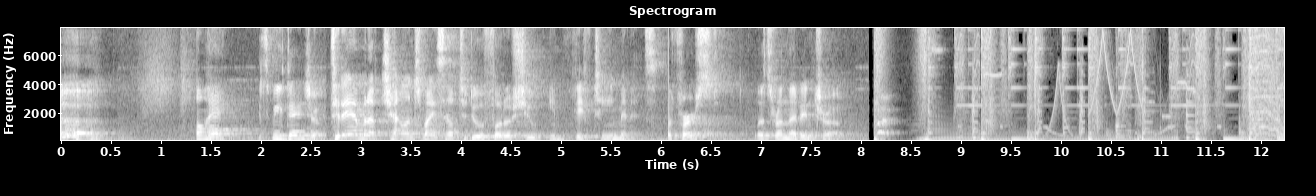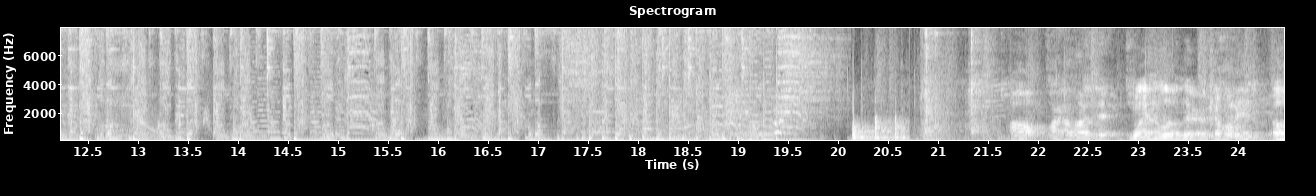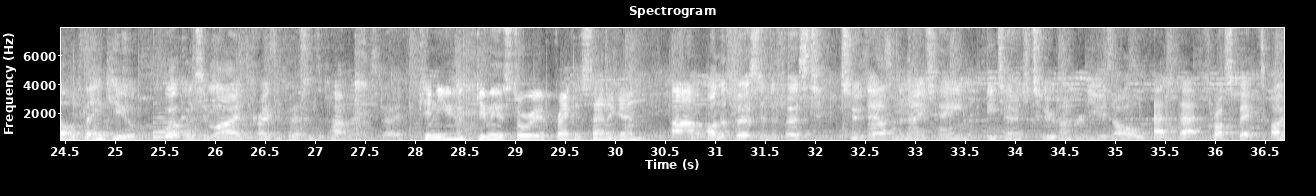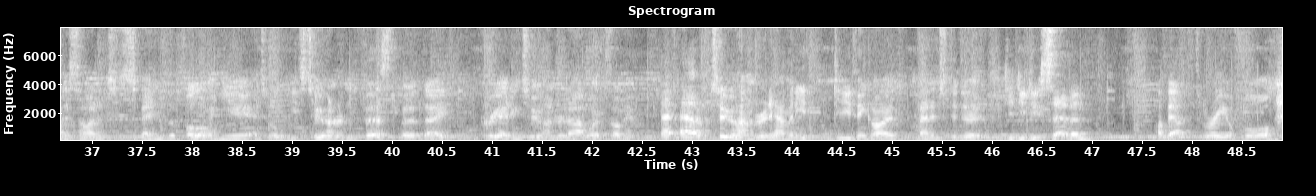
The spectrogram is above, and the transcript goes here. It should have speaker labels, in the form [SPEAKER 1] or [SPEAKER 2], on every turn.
[SPEAKER 1] oh hey, it's me, Danjo. Today I'm gonna challenge myself to do a photo shoot in 15 minutes. But first, let's run that intro.
[SPEAKER 2] Why hello there.
[SPEAKER 1] Why, hello there.
[SPEAKER 2] Come on in.
[SPEAKER 1] Oh, thank you.
[SPEAKER 2] Welcome to my crazy person's apartment today.
[SPEAKER 1] Can you give me the story of Frankenstein again?
[SPEAKER 2] Um, on the 1st of the 1st, 2018, he turned 200 years old. At that prospect, I decided to spend the following year until his 201st birthday creating 200 artworks of him. A- out of 200, how many do you think I managed to do?
[SPEAKER 1] Did you do seven?
[SPEAKER 2] About three or four.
